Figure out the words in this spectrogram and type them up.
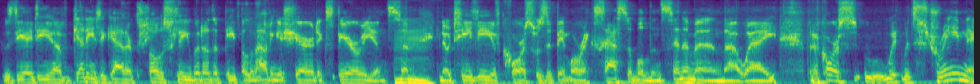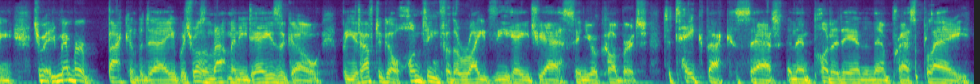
was the idea of getting together closely with other people and having a shared experience. Mm. And you know, TV, of course, was a bit more accessible than cinema in that way. But of course, with, with streaming, do you remember back in the day, which wasn't that many days ago, but you'd have to go hunting for the right VHS in your cupboard to take that cassette and then put it in and then press play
